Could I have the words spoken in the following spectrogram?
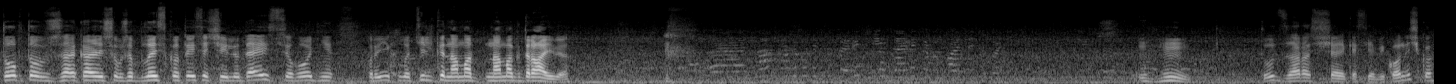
Тобто вже кажуть, що вже близько тисячі людей сьогодні приїхало тільки на, на Макдрайві. Угу. Тут зараз ще якесь є віконечко,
